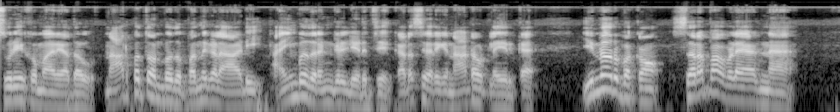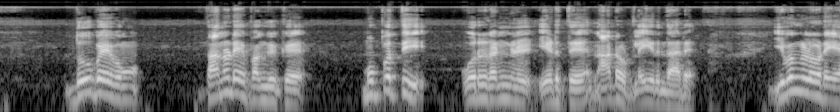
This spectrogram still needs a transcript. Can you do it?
சூரியகுமார் யாதவ் நாற்பத்தொன்பது பந்துகளை ஆடி ஐம்பது ரன்கள் எடுத்து கடைசி வரைக்கும் நாட் அவுட்டில் இருக்க. இன்னொரு பக்கம் சிறப்பாக விளையாடின தூபேவும் தன்னுடைய பங்குக்கு முப்பத்தி ஒரு ரன்கள் எடுத்து நாட் அவுட்டில் இருந்தார். இவங்களுடைய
